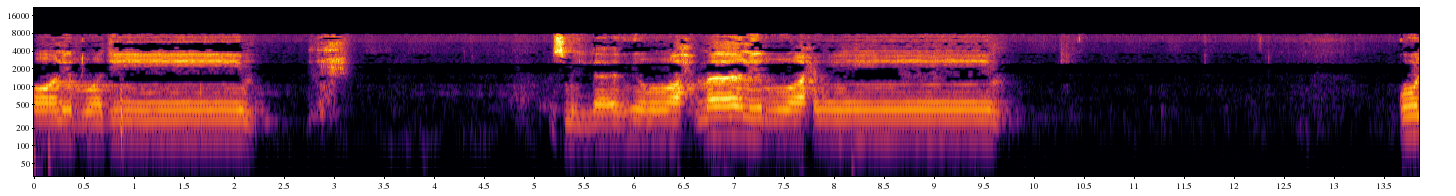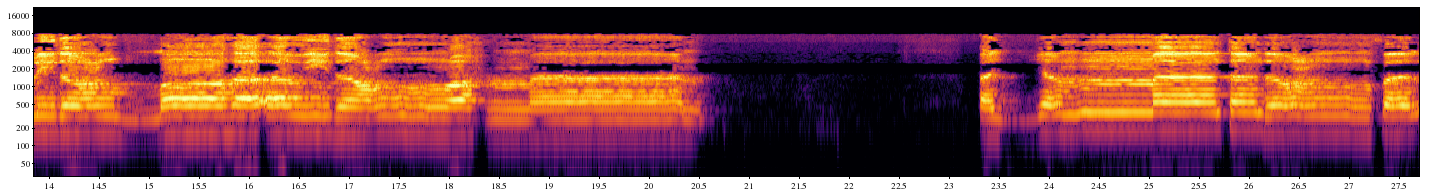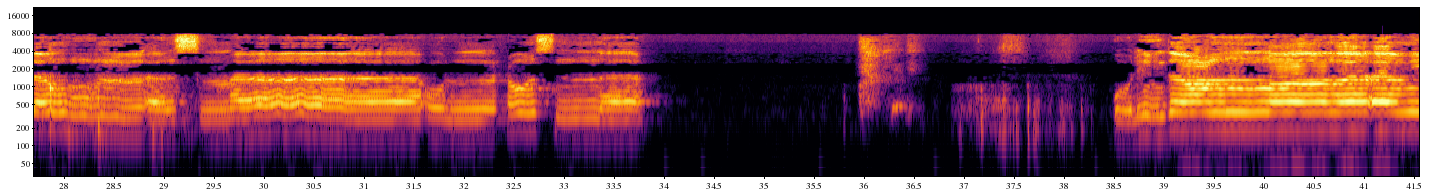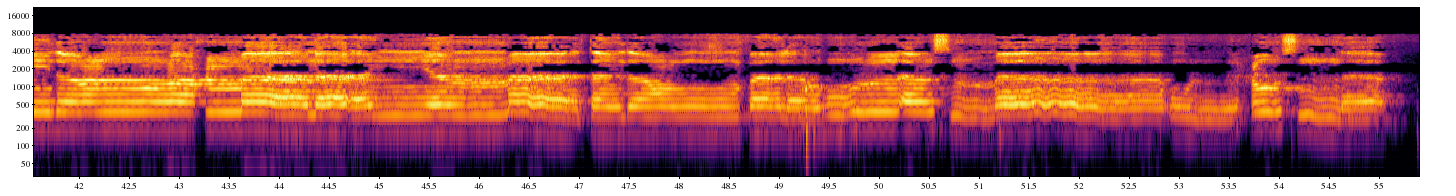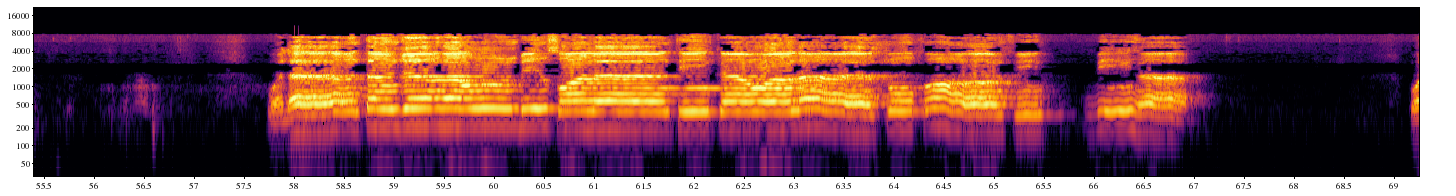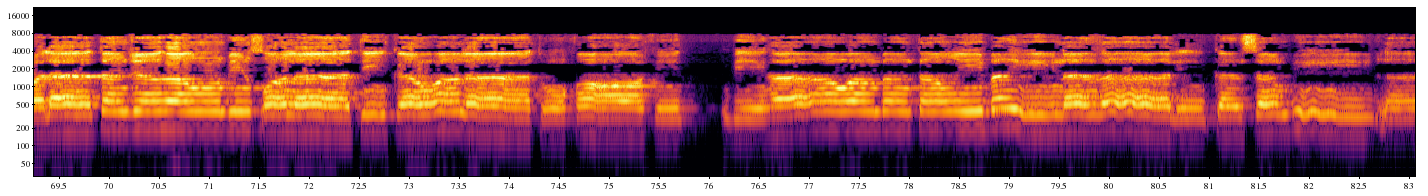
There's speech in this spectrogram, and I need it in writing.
الشيطان الرجيم. بسم الله الرحمن الرحيم. قل ادعوا الله أو ادعوا الرحمن. أي أيما تدعوا فله الأسماء الحسنى قل ادعوا الله أم ادعوا الرحمن أيما تدعوا فله الأسماء الحسنى ولا تجهر بصلاتك ولا تخافت بها ولا تجهر بصلاتك ولا تخافت بها وابتغ بين ذلك سبيلا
